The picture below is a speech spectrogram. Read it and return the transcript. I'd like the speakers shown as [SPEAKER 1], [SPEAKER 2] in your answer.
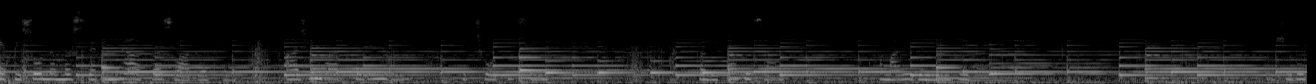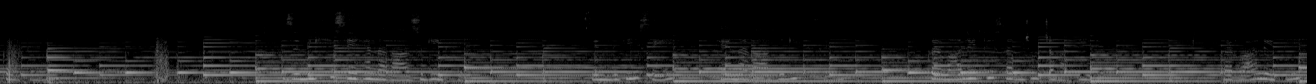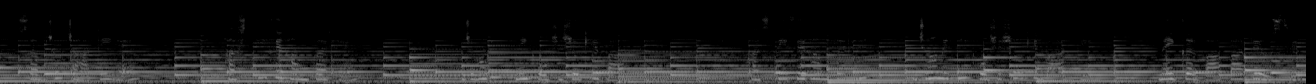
[SPEAKER 1] Episode number seven में आपका स्वागत है। आज हम बात करेंगे एक छोटी सी कविता के साथ हमारी ज़िंदगी के बारे में। तो शुरू करते हैं। ज़िंदगी से है नाराज़गी फिर। ज़िंदगी से है नाराज़गी फिर। करवा लेती सब जो चाहती है। करवा लेती सब जो चाहती है। हंसती फिर हम कोशिशों के बाद भी। हंसती फिर हम पर है जो हम इतनी कोशिशों के बाद भी नहीं करवा पाते उससे।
